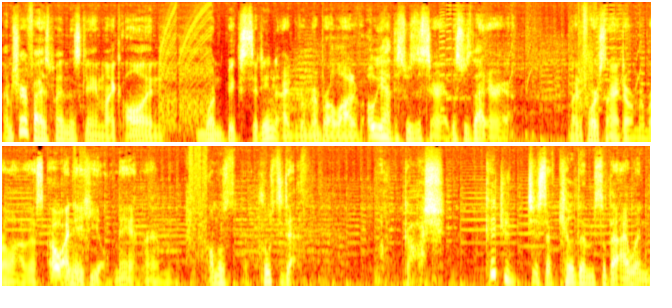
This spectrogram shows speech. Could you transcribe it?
I'm sure if I was playing this game like all in one big sitting, I'd remember a lot of, oh yeah, this was this area, this was that area. But unfortunately, I don't remember a lot of this. Oh, I need a heal. Man, I am almost close to death. Oh, gosh. Could you just have killed him so that I wouldn't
